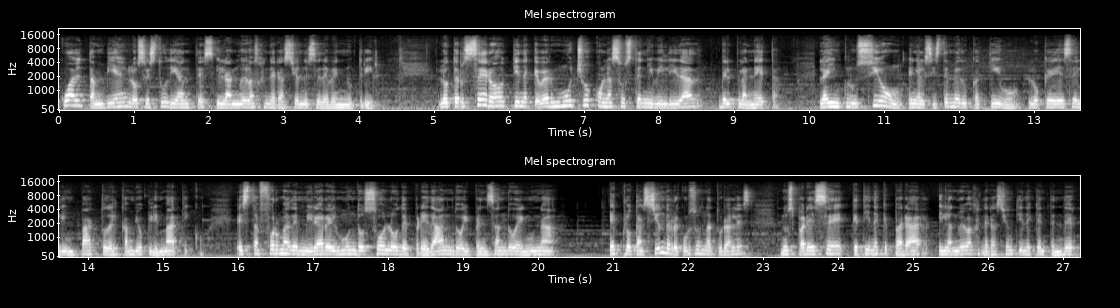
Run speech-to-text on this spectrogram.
cual también los estudiantes y las nuevas generaciones se deben nutrir. Lo tercero tiene que ver mucho con la sostenibilidad del planeta, la inclusión en el sistema educativo, lo que es el impacto del cambio climático, esta forma de mirar el mundo solo depredando y pensando en una explotación de recursos naturales, nos parece que tiene que parar y la nueva generación tiene que entender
